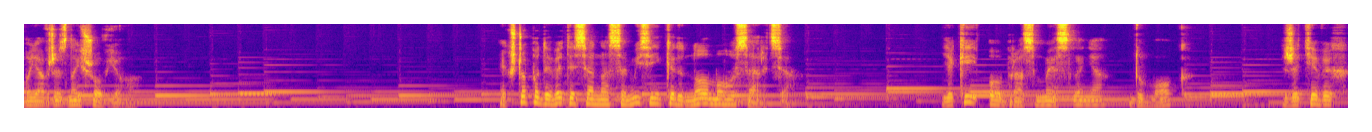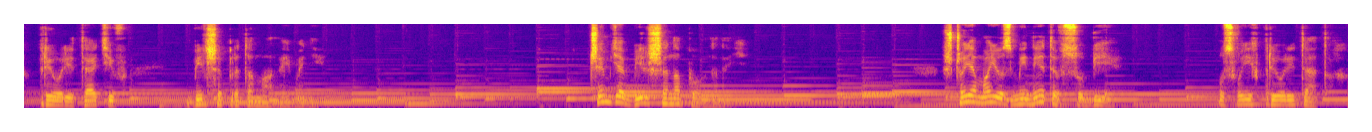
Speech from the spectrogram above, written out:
бо я вже знайшов його. Якщо подивитися на самісіньке дно мого серця, який образ мислення, думок, життєвих пріоритетів більше притаманний мені? Чим я більше наповнений? Що я маю змінити в собі, у своїх пріоритетах?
